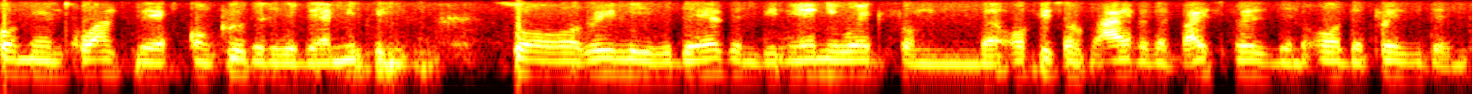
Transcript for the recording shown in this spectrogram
comment once they have concluded with their meetings. So really, there hasn't been any word from the office of either the vice president or the president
